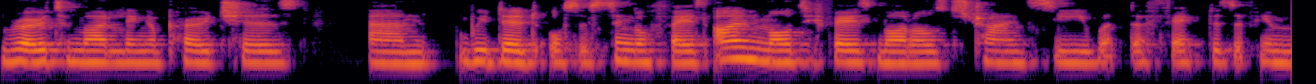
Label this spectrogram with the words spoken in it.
rotor modeling approaches, um, we did also single phase and multi phase models to try and see what the effect is if you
